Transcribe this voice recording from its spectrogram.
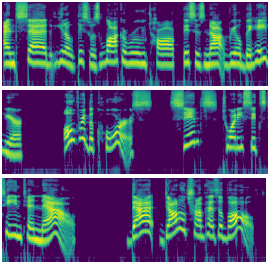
and said, you know, this was locker room talk, this is not real behavior. Over the course since 2016 to now, that Donald Trump has evolved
